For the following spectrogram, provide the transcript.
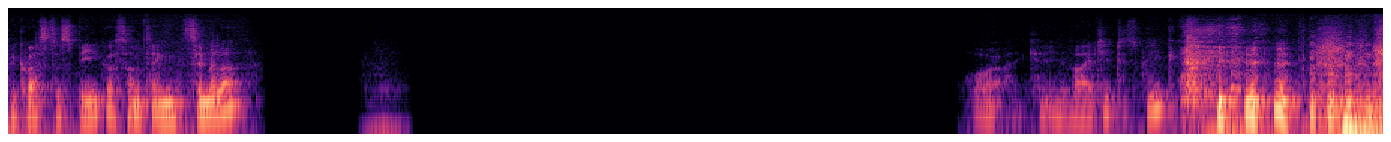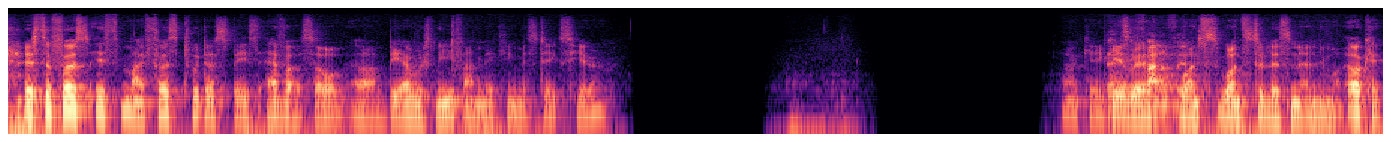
"Request to Speak" or something similar. Or I can invite you to speak. it's the first. It's my first Twitter space ever, so uh, bear with me if I'm making mistakes here. Okay, That's Gabriel wants wants to listen anymore. Okay,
